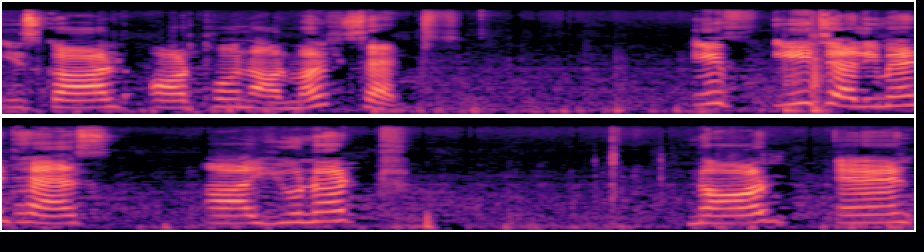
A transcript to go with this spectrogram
is called orthonormal sets if each element has a unit norm and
